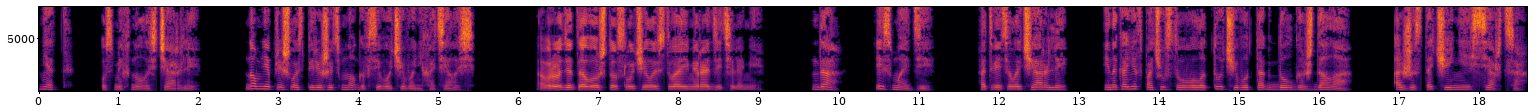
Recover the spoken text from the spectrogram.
«Нет», — усмехнулась Чарли. «Но мне пришлось пережить много всего, чего не хотелось». Вроде того, что случилось с твоими родителями. Да, и с Мэдди, ответила Чарли и наконец почувствовала то, чего так долго ждала ожесточение сердца.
